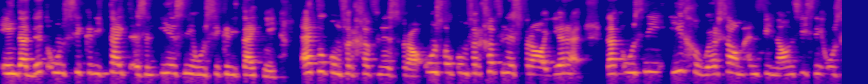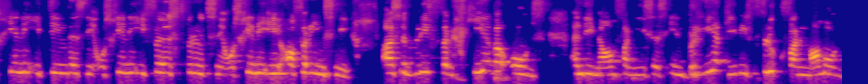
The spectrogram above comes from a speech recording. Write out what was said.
en dat dit ons sekuriteit is en U is nie ons sekuriteit nie. Ek wil kom vergifnis vra. Ons wil kom vergifnis vra, Here, dat ons nie U gehoorsaam in finansies nie. Ons gee nie U tiendes nie. Ons gee nie U first fruits nie. Ons gee nie U offerings nie. Asseblief vergewe ons in die naam van Jesus en breek hierdie vloek van Mammon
